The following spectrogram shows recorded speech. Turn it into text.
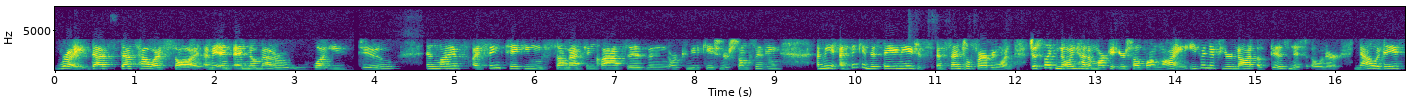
Right. That's that's how I saw it. I mean, and, and no matter what you do in life, I think taking some acting classes and or communication or something. I mean, I think in this day and age, it's essential for everyone. Just like knowing how to market yourself online, even if you're not a business owner. Nowadays,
